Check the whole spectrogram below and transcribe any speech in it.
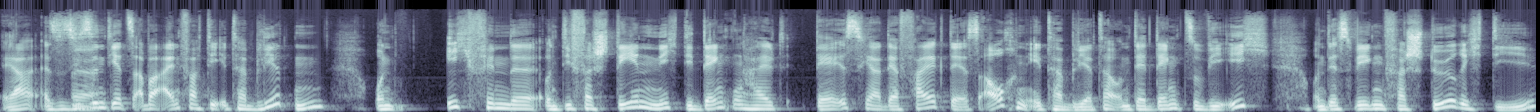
ja, also sie ja. sind jetzt aber einfach die etablierten und ich finde, und die verstehen nicht, die denken halt, der ist ja, der Falk, der ist auch ein etablierter und der denkt so wie ich und deswegen verstöre ich die.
